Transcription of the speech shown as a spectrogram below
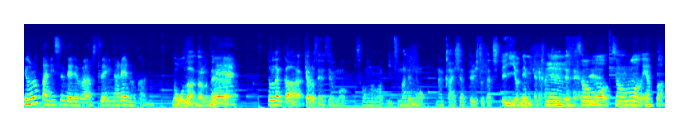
ヨーロッパに住んでれば普通になれるのかな。どうなんだろうね。ねでもなんかキャロ先生もそのいつまでもなんか愛し合ってる人たちっていいよねみたいな感じで言ってたよね。うん、そう思う、そう思う。やっぱ、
